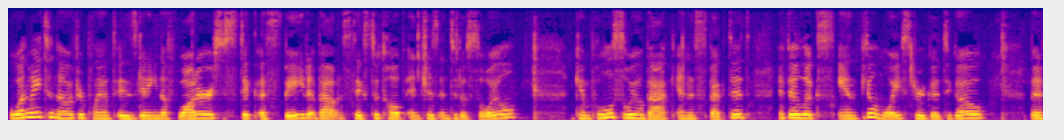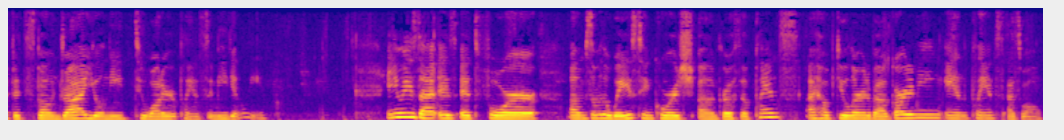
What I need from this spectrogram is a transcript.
One way to know if your plant is getting enough water is to stick a spade about 6 to 12 inches into the soil. Can pull the soil back and inspect it. If it looks and feel moist, you're good to go but if it's bone dry, you'll need to water your plants immediately. Anyways, that is it for um, some of the ways to encourage uh, growth of plants. I hope you learned about gardening and plants as well.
